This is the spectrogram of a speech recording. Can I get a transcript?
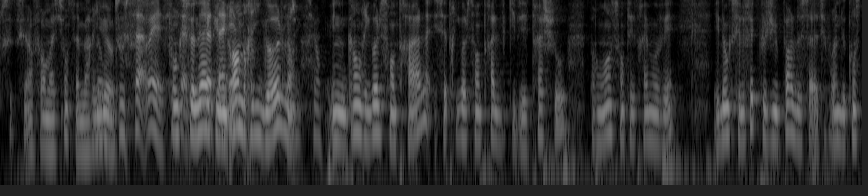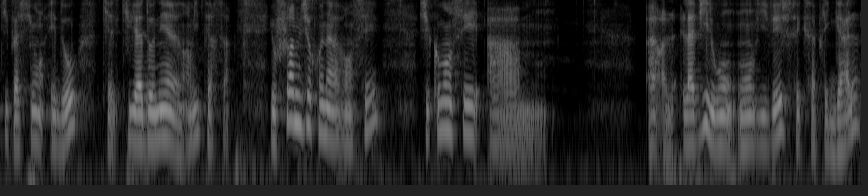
toutes ces informations, ça m'arrive. Tout ça, ouais, fonctionnait avec une grande rigole, une grande rigole centrale, et cette rigole centrale, vu qu'il faisait très chaud, par moments sentait très mauvais. Et donc c'est le fait que je lui parle de ça, ces problèmes de constipation et d'eau, qui, qui, lui a donné envie de faire ça. Et au fur et à mesure qu'on a avancé, j'ai commencé à... Alors, la ville où on, vivait, je sais que ça s'appelait Galles,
